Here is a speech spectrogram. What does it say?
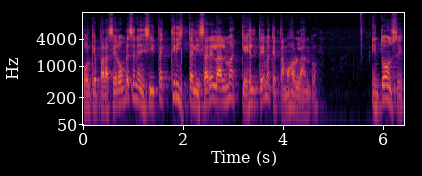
Porque para ser hombre se necesita cristalizar el alma, que es el tema que estamos hablando. Entonces,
